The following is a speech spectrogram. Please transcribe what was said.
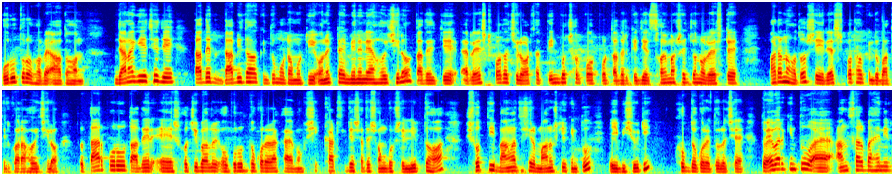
গুরুতরভাবে আহত হন। জানা গিয়েছে যে তাদের দাবি দেওয়া কিন্তু মোটামুটি অনেকটাই মেনে নেওয়া হয়েছিল। তাদের যে রেস্ট কথা ছিল, অর্থাৎ তিন বছর পর পর তাদেরকে যে ছয় মাসের জন্য রেস্টে পাঠানো হতো, সেই রেস্ট কথাও কিন্তু বাতিল করা হয়েছিল। তো তারপরও তাদের সচিবালয় অবরুদ্ধ করে রাখা এবং শিক্ষার্থীদের সাথে সংঘর্ষে লিপ্ত হওয়া সত্যি বাংলাদেশের মানুষকে কিন্তু এই বিষয়টি ক্ষুব্ধ করে তুলেছে। তো এবার কিন্তু আনসার বাহিনীর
